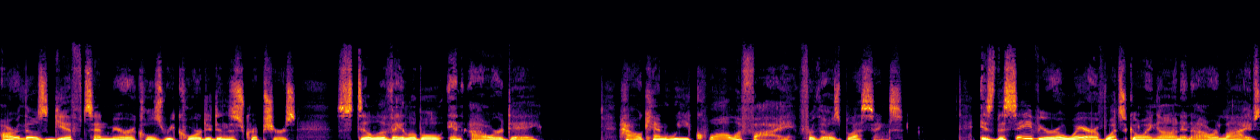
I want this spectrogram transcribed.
Are those gifts and miracles recorded in the Scriptures still available in our day? How can we qualify for those blessings? Is the Savior aware of what's going on in our lives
